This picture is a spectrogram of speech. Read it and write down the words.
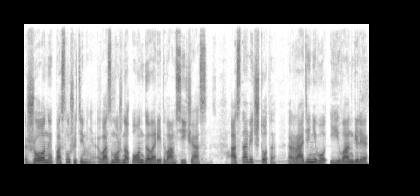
жены, послушайте меня. Возможно, Он говорит вам сейчас оставить что-то ради Него и Евангелия,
